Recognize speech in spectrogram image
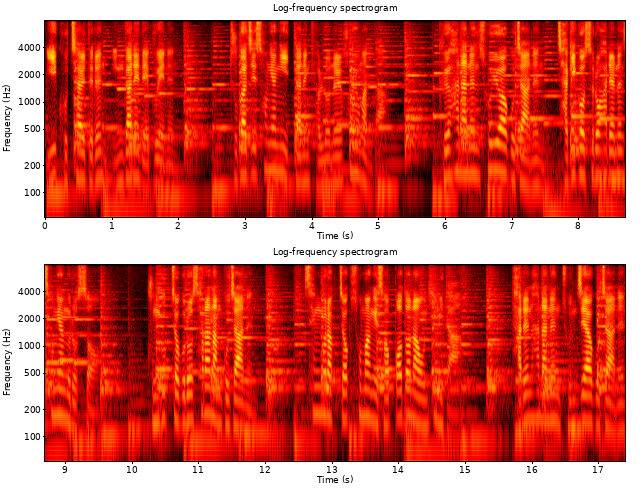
이 고찰들은 인간의 내부에는 두 가지 성향이 있다는 결론을 허용한다. 그 하나는 소유하고자 하는 자기 것으로 하려는 성향으로서 궁극적으로 살아남고자 하는 생물학적 소망에서 뻗어나온 힘이다. 다른 하나는 존재하고자 하는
